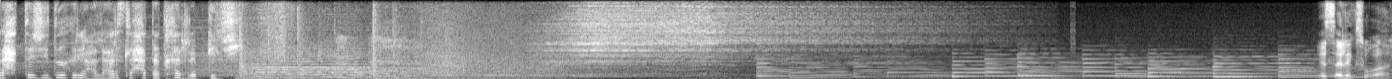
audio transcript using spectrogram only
رح تجي دغري على العرس لحتى تخرب كل شيء اسألك سؤال.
